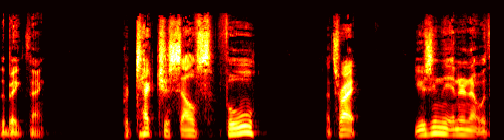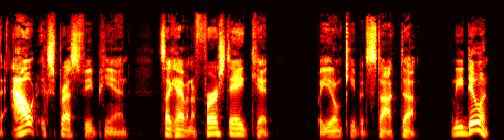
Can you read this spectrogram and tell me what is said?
The big thing. Protect yourselves, fool. That's right. Using the internet without ExpressVPN, it's like having a first aid kit, but you don't keep it stocked up. What are you doing?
